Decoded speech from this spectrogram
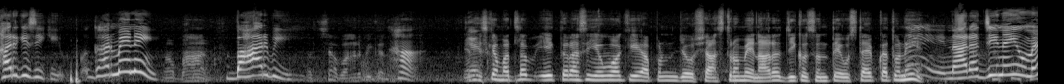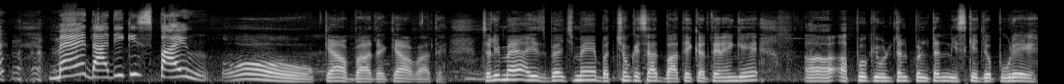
हर किसी की। घर में नहीं हाँ, बाहर। बाहर भी। अच्छा बाहर भी करते हाँ। हैं इसका मतलब एक तरह से ये हुआ कि अपन जो शास्त्रों में नारद जी को सुनते हैं उस टाइप का तो नहीं? नहीं, नारद जी नहीं हूँ मैं। मैं दादी की स्पाई हूँ। ओह क्या बात है क्या बात है। चलिए मैं इस बेंच में बच्चों के साथ बातें करते रहेंगे। अ, अप्पू की उल्टन पुल्टन इसके जो पूरे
